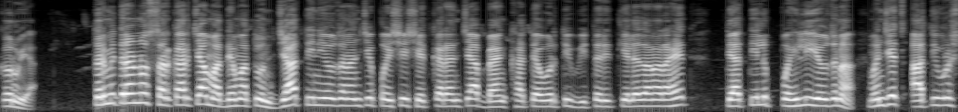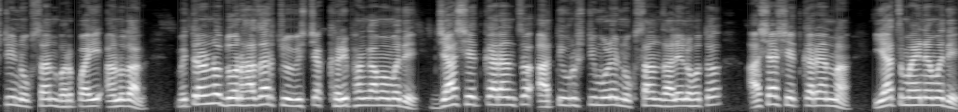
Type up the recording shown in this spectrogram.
करूया. तर मित्रांनो सरकारच्या माध्यमातून ज्या तीन योजनांचे पैसे शेतकऱ्यांच्या बँक खात्यावरती वितरित केले जाणार आहेत त्यातील पहिली योजना म्हणजेच अतिवृष्टी नुकसान भरपाई अनुदान मित्रांनो दोन हजार चोवीसच्या खरीप हंगामामध्ये ज्या शेतकऱ्यांचं अतिवृष्टीमुळे नुकसान झालेलं होतं अशा शेतकऱ्यांना याच महिन्यामध्ये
